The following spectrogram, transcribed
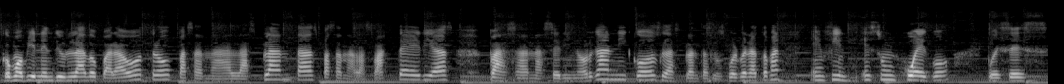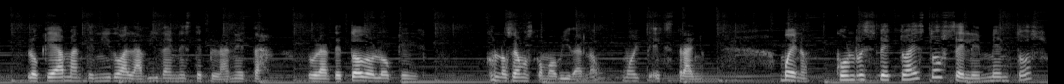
cómo vienen de un lado para otro, pasan a las plantas, pasan a las bacterias, pasan a ser inorgánicos, las plantas los vuelven a tomar, en fin, es un juego, pues es lo que ha mantenido a la vida en este planeta durante todo lo que conocemos como vida, ¿no? Muy extraño. Bueno, con respecto a estos elementos,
